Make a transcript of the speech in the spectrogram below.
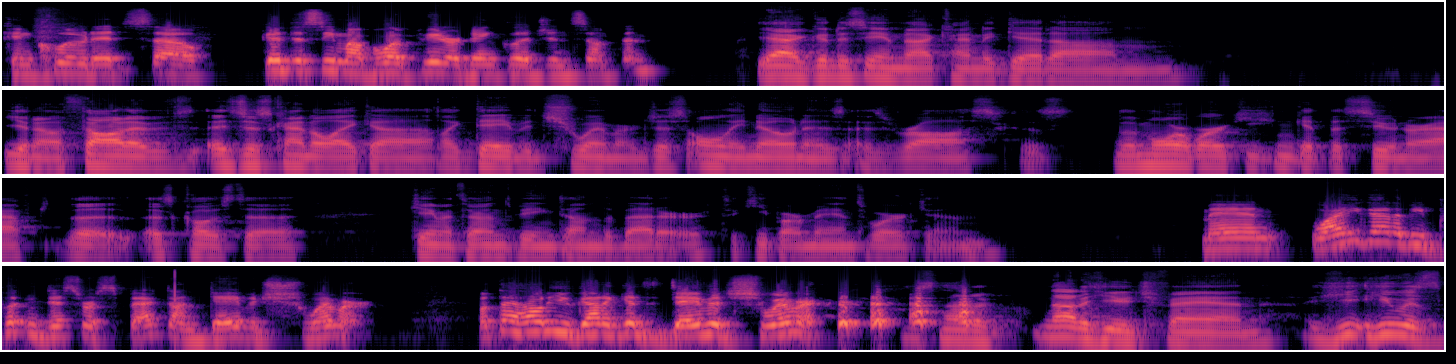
concluded. So good to see my boy Peter Dinklage in something. Yeah, good to see him not kind of get um, you know, thought of as just kind of like uh like David Schwimmer, just only known as as Ross because the more work he can get, the sooner after the as close to Game of Thrones being done, the better to keep our man's working man, why you got to be putting disrespect on David Schwimmer? What the hell do you got against David Schwimmer? He's not a not a huge fan. He he was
